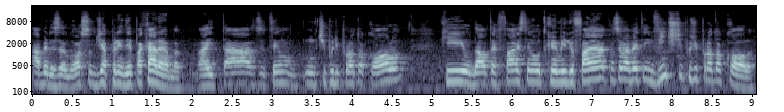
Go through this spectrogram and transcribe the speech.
ah, beleza, eu gosto de aprender pra caramba. Aí tá, você tem um, um tipo de protocolo que o Dalter faz, tem outro que o Emílio faz, você vai ver tem 20 tipos de protocolo.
